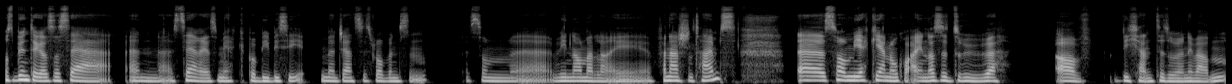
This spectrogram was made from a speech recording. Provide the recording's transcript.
Og så begynte jeg altså å se en serie som gikk på BBC med Jancis Robinson, som eh, vinanmelder i Financial Times, eh, som gikk gjennom hver eneste drue av de kjente druene i verden,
